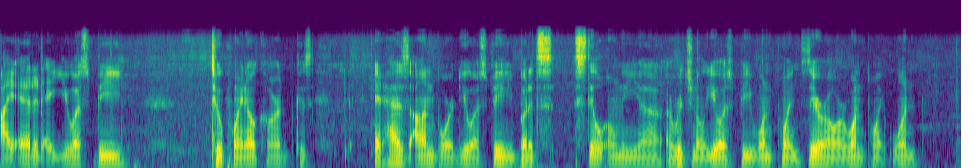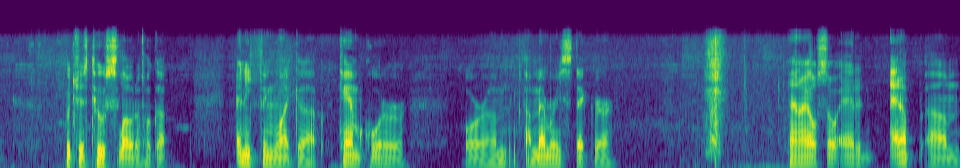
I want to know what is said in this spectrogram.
I added a USB 2.0 card because it has onboard USB, but it's still only uh, original USB 1.0 or 1.1, which is too slow to hook up anything like a camcorder or um, a memory stick or and I also added and up um,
